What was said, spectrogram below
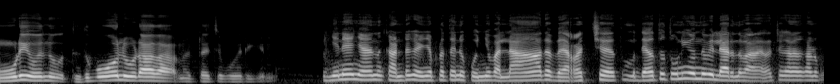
മൂടി ഒരു ഇതുപോലും ഇടാതാണ് ഇട്ടേച്ച് പോയിരിക്കുന്നത് കുഞ്ഞിനെ ഞാൻ കണ്ടു കഴിഞ്ഞപ്പോഴത്തേന് കുഞ്ഞ് വല്ലാതെ വിറച്ച് ദേഹത്ത് തുണിയൊന്നുമില്ലായിരുന്നു വിറച്ച് ഇങ്ങനെ കണ്ട്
